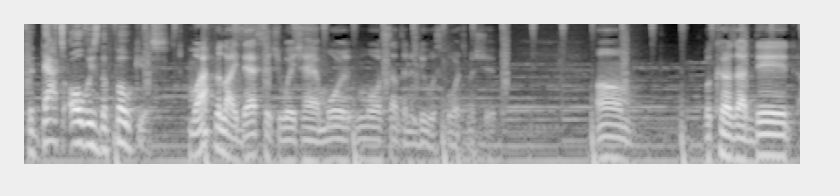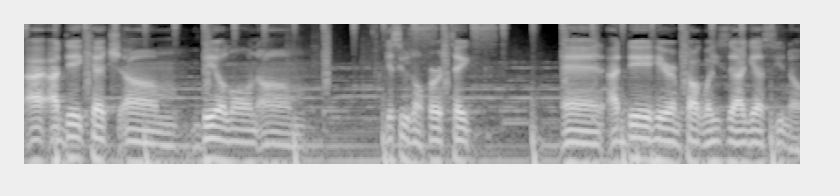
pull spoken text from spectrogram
that that's always the focus. Well, I feel like that situation had more more something to do with sportsmanship. Um, because I did I, I did catch um Bill on um, I guess he was on first take, and I did hear him talk about. He said, I guess you know,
